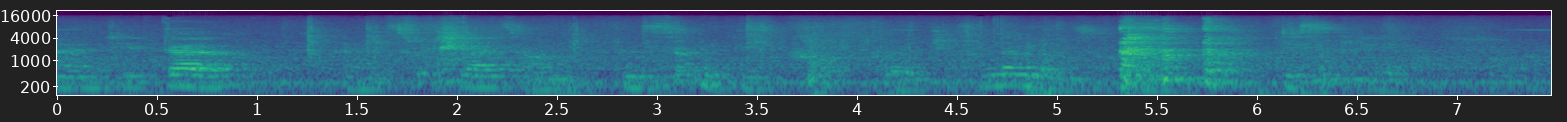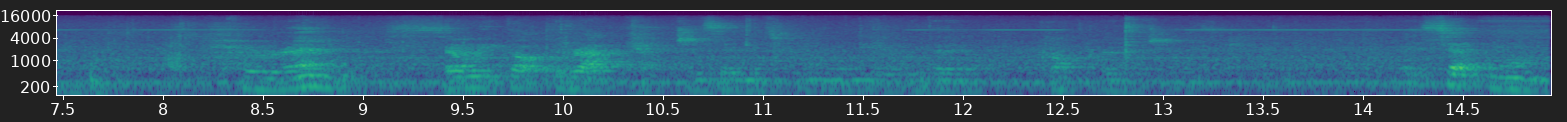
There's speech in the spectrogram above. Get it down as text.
And you'd go and switch lights on, and suddenly these cockroaches, them, disappear. Horrendous. So we got the rat catchers in to deal with the cockroaches. Except one.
